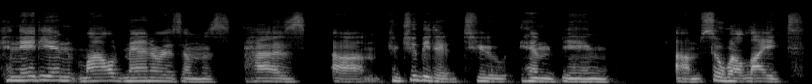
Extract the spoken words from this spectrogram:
Canadian mild mannerisms has um, contributed to him being um, so well liked.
